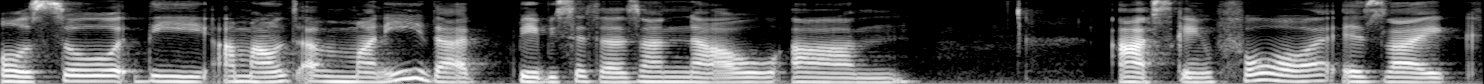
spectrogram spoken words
Also, the amount of money that babysitters are now um, asking for is like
